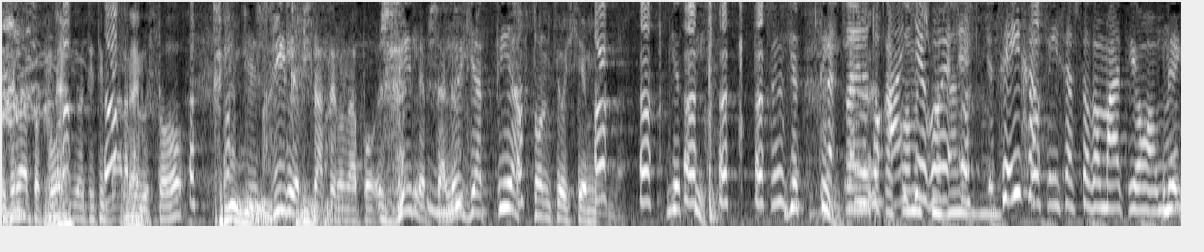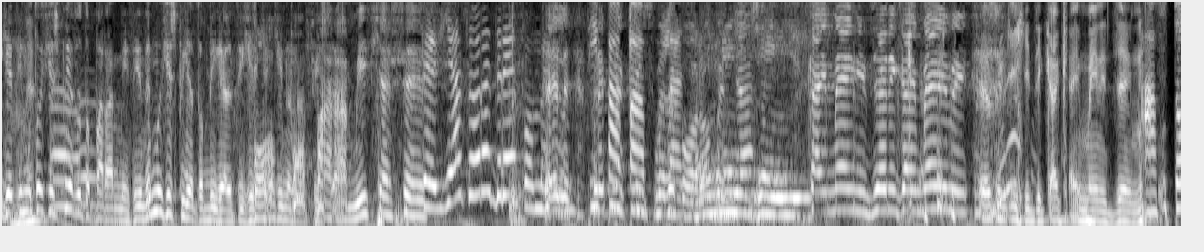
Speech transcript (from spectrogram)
Ήθελα να το πω διότι την παρακολουθώ και ζήλεψα θέλω να πω. Ζήλεψα. Λέω γιατί αυτόν και όχι εμένα; Γιατί; Γιατί; Αυτό είναι το κακό Αν με και τους εγώ ε, μεγάλους. ε, σε είχα αφήσει στο δωμάτιό μου. Ναι, γιατί μου το είχες πει αυτό το παραμύθι. Δεν μου είχες πει για τον πήγαλη ότι είχες και εκείνο να αφήσεις. παραμύθια σε. Παιδιά, τώρα ντρέπομαι. Τι παπάπουλα. Καημένη Τζέννη, καημένη. Παίζουν και ηχητικά καημένη Τζέννη. Αυτό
